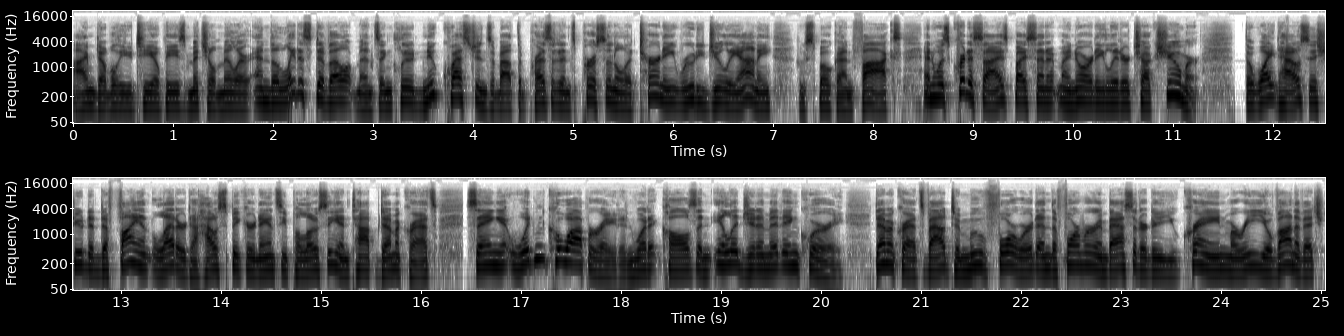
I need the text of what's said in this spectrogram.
I'm WTOP's Mitchell Miller, and the latest developments include new questions about the president's personal attorney, Rudy Giuliani, who spoke on Fox and was criticized by Senate Minority Leader Chuck Schumer. The White House issued a defiant letter to House Speaker Nancy Pelosi and top Democrats saying it wouldn't cooperate in what it calls an illegitimate inquiry. Democrats vowed to move forward, and the former ambassador to Ukraine, Marie Yovanovitch,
